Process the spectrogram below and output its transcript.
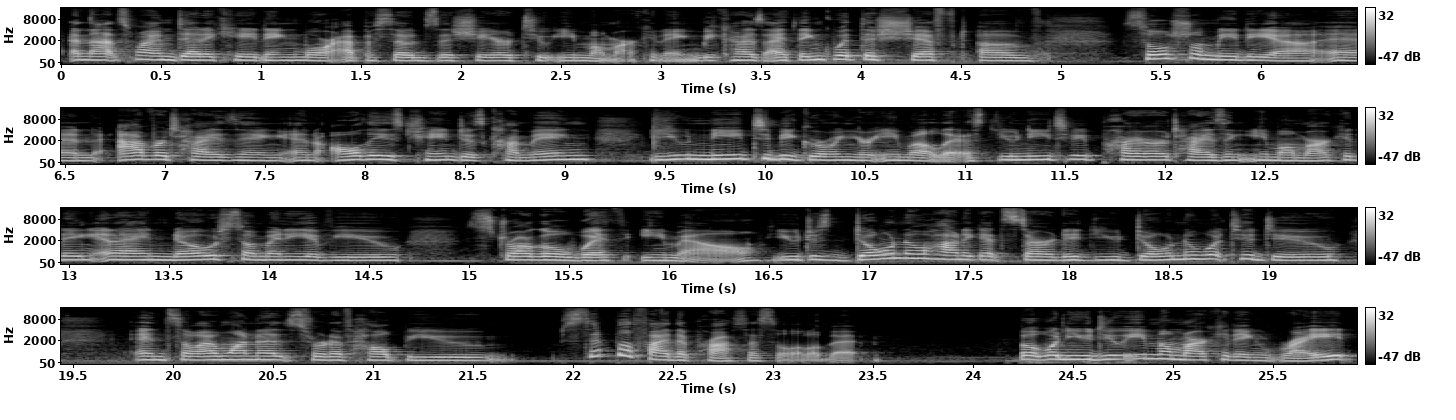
And that's why I'm dedicating more episodes this year to email marketing because I think with the shift of social media and advertising and all these changes coming, you need to be growing your email list. You need to be prioritizing email marketing. And I know so many of you struggle with email. You just don't know how to get started, you don't know what to do. And so I want to sort of help you simplify the process a little bit. But when you do email marketing right,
